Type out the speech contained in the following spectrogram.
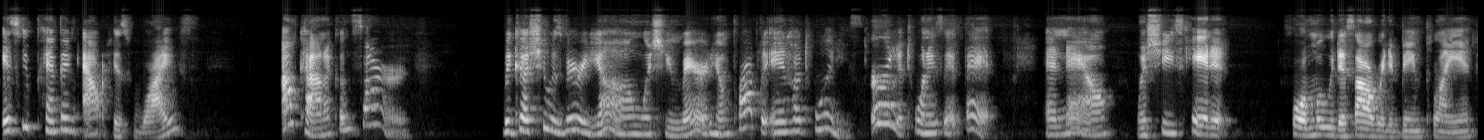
Is he pimping out his wife? I'm kind of concerned because she was very young when she married him, probably in her 20s, early 20s at that. And now, when she's headed for a movie that's already been playing,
